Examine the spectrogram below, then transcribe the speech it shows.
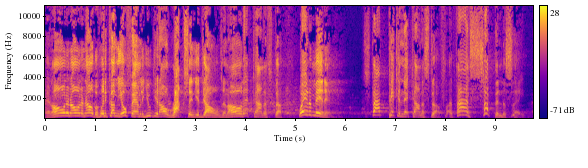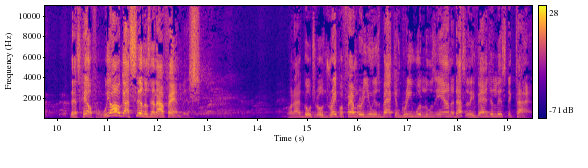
and on and on and on. But when it comes to your family, you get all rocks in your jaws and all that kind of stuff. Wait a minute. Stop picking that kind of stuff. Find something to say that's helpful. We all got sinners in our families. When I go to those Draper family reunions back in Greenwood, Louisiana, that's an evangelistic time.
